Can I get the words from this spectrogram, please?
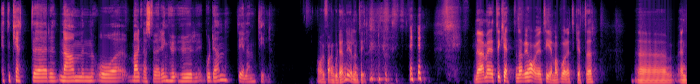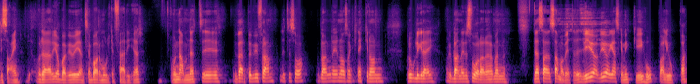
etiketter, namn och marknadsföring? Hur, hur går den delen till? Ja, hur fan går den delen till? Nej, men etiketterna, vi har ju ett tema på våra etiketter. Eh, en design. Och där jobbar vi ju egentligen bara med olika färger. Och namnet eh, värper vi fram lite så. Ibland är det någon som knäcker någon rolig grej. Och ibland är det svårare, men där sa- samarbetar vi. Vi gör, vi gör ganska mycket ihop allihopa.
